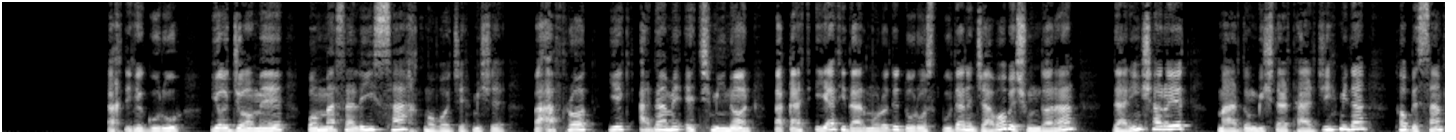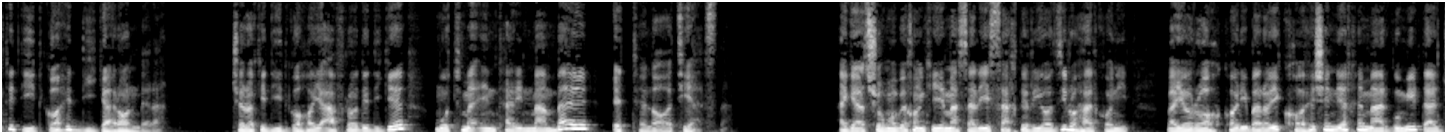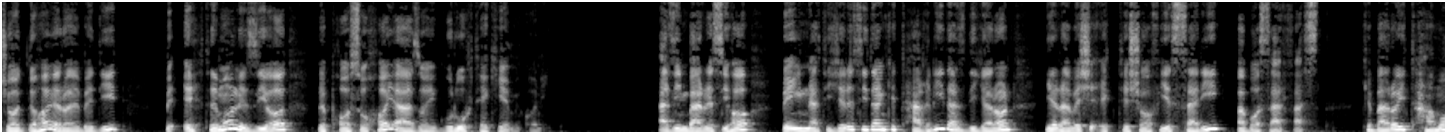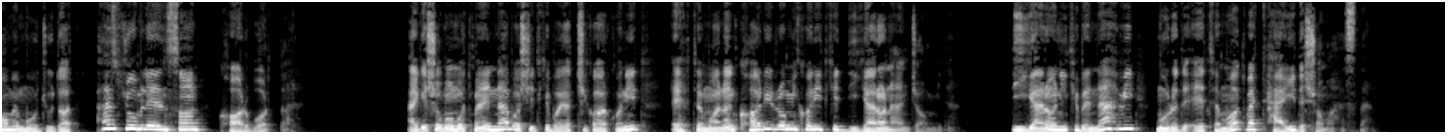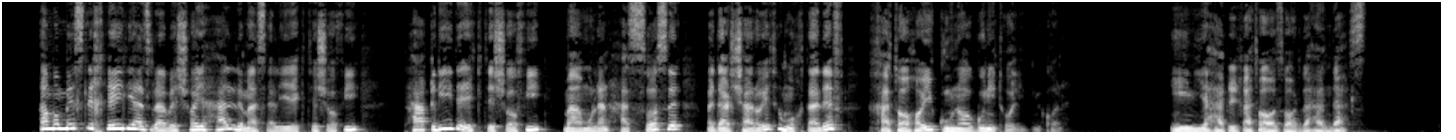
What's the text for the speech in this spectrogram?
وقتی که گروه یا جامعه با مسئله سخت مواجه میشه و افراد یک عدم اطمینان و قطعیتی در مورد درست بودن جوابشون دارن در این شرایط مردم بیشتر ترجیح میدن تا به سمت دیدگاه دیگران برن چرا که دیدگاه های افراد دیگه مطمئن ترین منبع اطلاعاتی هستند. اگر از شما بخوان که یه مسئله سخت ریاضی رو حل کنید و یا راهکاری برای کاهش نرخ مرگومیر در جاده ها ارائه بدید به احتمال زیاد به پاسخهای اعضای گروه تکیه می کنید. از این بررسی ها به این نتیجه رسیدن که تقلید از دیگران یه روش اکتشافی سریع و با صرف است که برای تمام موجودات از جمله انسان کاربرد داره. اگه شما مطمئن نباشید که باید چیکار کنید احتمالا کاری رو می‌کنید که دیگران انجام میدن. دیگرانی که به نحوی مورد اعتماد و تایید شما هستند. اما مثل خیلی از روش های حل مسئله اکتشافی تقلید اکتشافی معمولا حساسه و در شرایط مختلف خطاهای گوناگونی تولید می‌کنه. این یه حقیقت آزاردهنده است.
